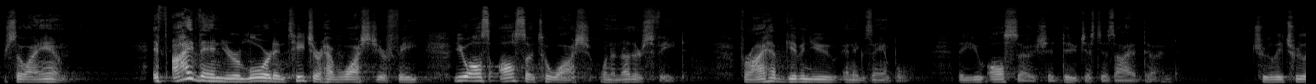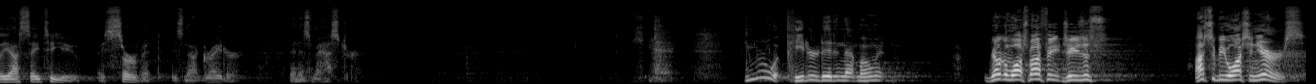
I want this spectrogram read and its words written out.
for so I am. If I then, your Lord and teacher, have washed your feet, you also to wash one another's feet. For I have given you an example that you also should do just as I have done. Truly, truly, I say to you, a servant is not greater than his master. You remember what Peter did in that moment? You're going to wash my feet, Jesus. I should be washing yours.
